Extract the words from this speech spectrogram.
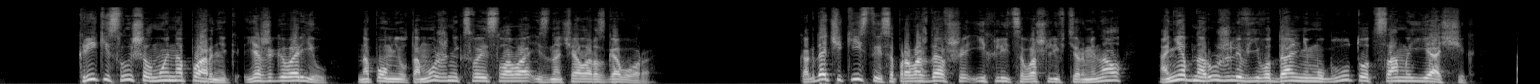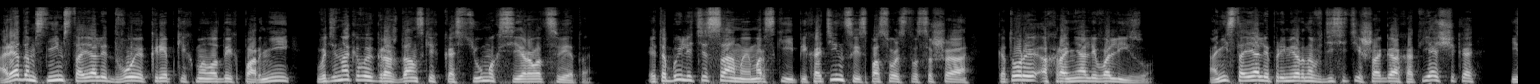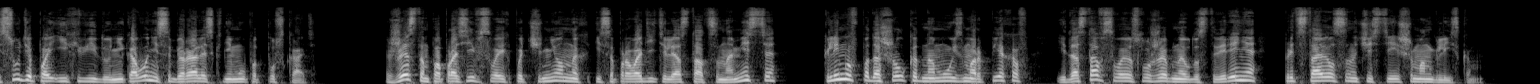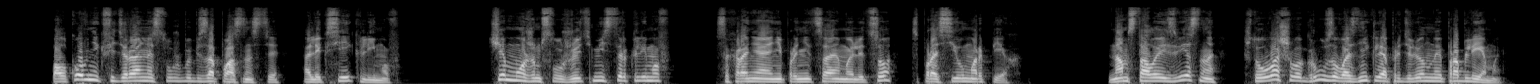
Крики слышал мой напарник, я же говорил, напомнил таможенник свои слова из начала разговора. Когда чекисты, сопровождавшие их лица, вошли в терминал, они обнаружили в его дальнем углу тот самый ящик, а рядом с ним стояли двое крепких молодых парней в одинаковых гражданских костюмах серого цвета. Это были те самые морские пехотинцы из посольства США, которые охраняли вализу. Они стояли примерно в десяти шагах от ящика и, судя по их виду, никого не собирались к нему подпускать. Жестом попросив своих подчиненных и сопроводителей остаться на месте, Климов подошел к одному из морпехов и, достав свое служебное удостоверение, представился на чистейшем английском. Полковник Федеральной службы безопасности Алексей Климов. «Чем можем служить, мистер Климов?» Сохраняя непроницаемое лицо, спросил морпех. «Нам стало известно, что у вашего груза возникли определенные проблемы.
